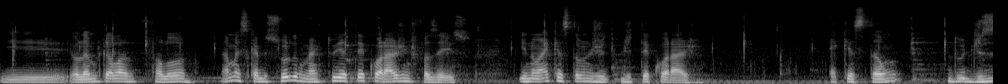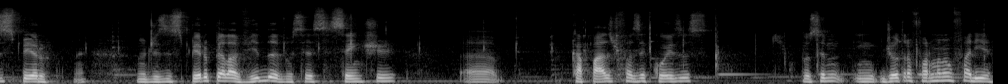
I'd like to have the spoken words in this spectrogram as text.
E eu lembro que ela falou: Ah, mas que absurdo, como é que tu ia ter coragem de fazer isso? E não é questão de, de ter coragem, é questão do desespero. No desespero pela vida, você se sente uh, capaz de fazer coisas que você de outra forma não faria.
